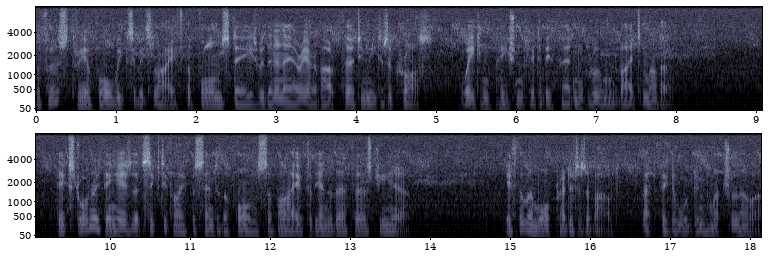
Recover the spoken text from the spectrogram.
The first three or four weeks of its life, the fawn stays within an area about 30 meters across, waiting patiently to be fed and groomed by its mother. The extraordinary thing is that 65% of the fawns survive to the end of their first year. If there were more predators about, that figure would be much lower.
